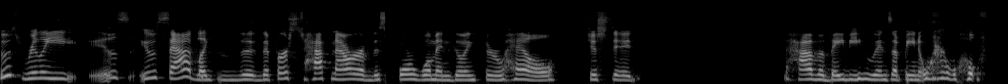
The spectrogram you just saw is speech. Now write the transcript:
it was really it was it was sad like the the first half an hour of this poor woman going through hell just to have a baby who ends up being a werewolf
